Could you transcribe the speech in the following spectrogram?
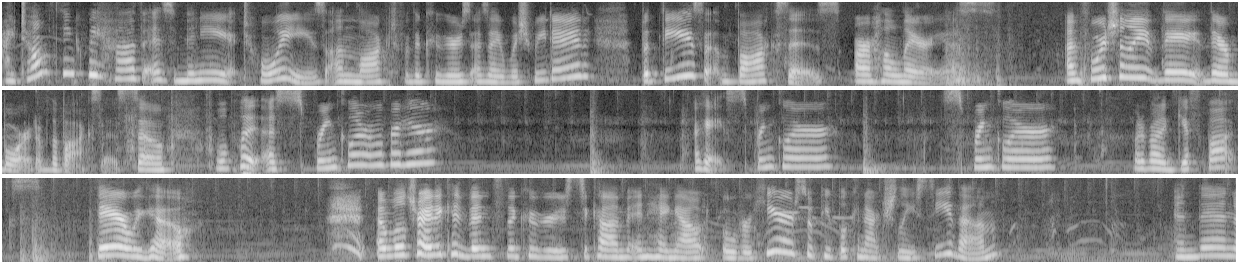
I don't think we have as many toys unlocked for the cougars as I wish we did, but these boxes are hilarious. Unfortunately, they, they're bored of the boxes. So we'll put a sprinkler over here. Okay, sprinkler, sprinkler. What about a gift box? There we go. And we'll try to convince the cougars to come and hang out over here so people can actually see them. And then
